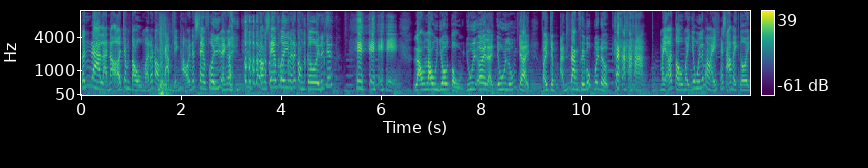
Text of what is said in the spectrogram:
tính ra là nó ở trong tù mà nó còn cầm điện thoại nó selfie bạn ơi. Nó còn selfie mà nó còn cười nữa chứ. lâu lâu vô tù vui ơi là vui luôn trời. Phải chụp ảnh đăng facebook mới được. Mày ở tù mày vui lắm hả mày? Hay sao mày cười?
